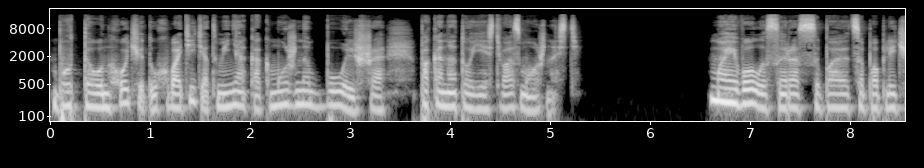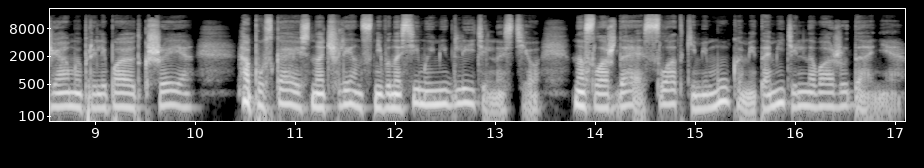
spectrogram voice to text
будто он хочет ухватить от меня как можно больше, пока на то есть возможность. Мои волосы рассыпаются по плечам и прилипают к шее, опускаюсь на член с невыносимой медлительностью, наслаждаясь сладкими муками томительного ожидания.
